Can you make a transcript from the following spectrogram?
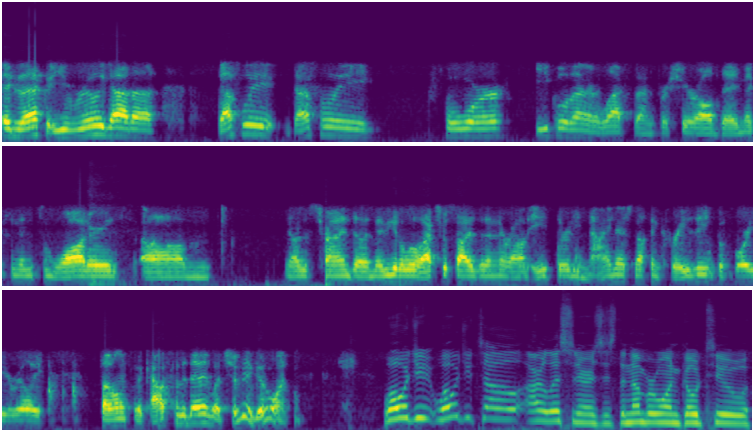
Exactly. You really gotta definitely definitely four equal than or less than for sure all day. Mixing in some waters. Um, you know, just trying to maybe get a little exercise in around eight thirty nine ish. Nothing crazy before you really settle for the couch for the day, but should be a good one. What would you What would you tell our listeners is the number one go to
